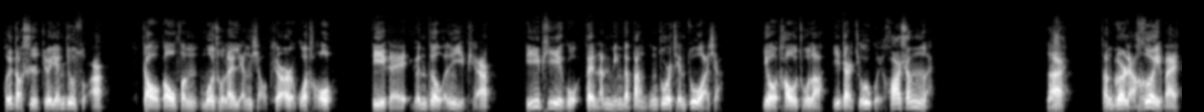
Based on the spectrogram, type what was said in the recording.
回到视觉研究所，赵高峰摸出来两小瓶二锅头，递给袁泽文一瓶，一屁股在南明的办公桌前坐下，又掏出了一袋酒鬼花生来。来，咱哥俩喝一杯。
